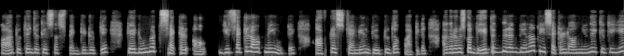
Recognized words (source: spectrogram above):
پارٹ ہوتے ہیں جو کہ سسپینڈیڈ ہوتے ہیں۔ They do not settle out یہ سیٹل آؤٹ نہیں ہوتے after standing due to the particle اگر ہم اس کو دیر تک بھی رکھ دیں نا تو یہ سیٹل ڈاؤن نہیں ہوں گے کیونکہ یہ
